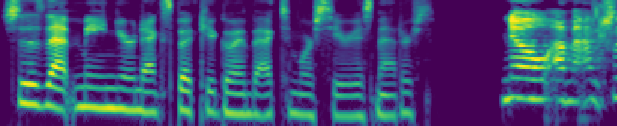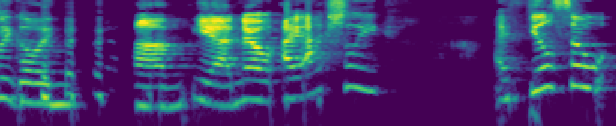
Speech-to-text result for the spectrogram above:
So does that mean your next book you're going back to more serious matters? No, I'm actually going um yeah, no, I actually I feel so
